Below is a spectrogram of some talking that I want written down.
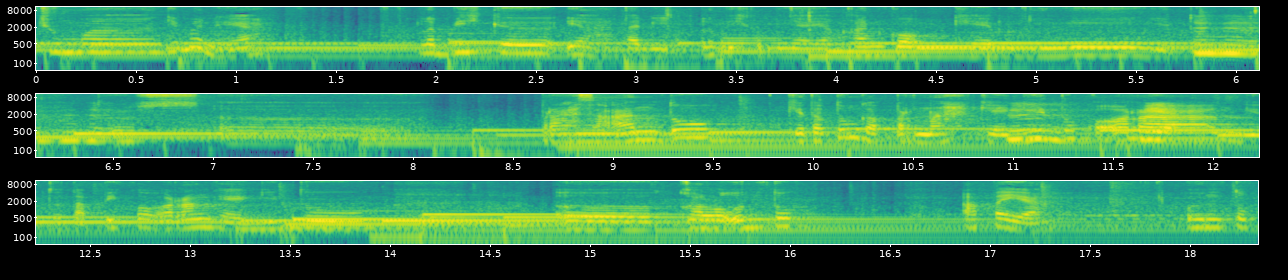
cuma gimana ya? Lebih ke ya tadi lebih ke menyayangkan kok kayak begini gitu. Mhm, terus eh, perasaan tuh kita tuh nggak pernah kayak Hmm, gitu ke orang gitu. Tapi kok orang kayak gitu. Eh, kalau untuk apa ya? Untuk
